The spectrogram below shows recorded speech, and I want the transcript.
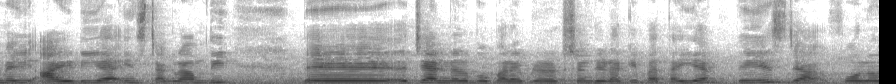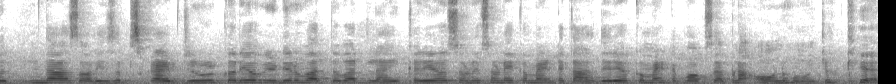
ਮੇਰੀ ਆਈਡੀ ਹੈ ਇੰਸਟਾਗ੍ਰam ਦੀ। ਤੇ ਚੈਨਲ ਬੋਪਾ ਪ੍ਰੋਡਕਸ਼ਨ ਜਿਹੜਾ ਕਿ ਪਤਾ ਹੀ ਹੈ ਪਲੀਜ਼ ਫੋਲੋ ਨਾ ਸੌਰੀ ਸਬਸਕ੍ਰਾਈਬ ਜਰੂਰ ਕਰਿਓ ਵੀਡੀਓ ਨੂੰ ਵੱਧ ਤੋਂ ਵੱਧ ਲਾਈਕ ਕਰਿਓ, ਸੋਹਣੇ ਸੋਹਣੇ ਕਮੈਂਟ ਕਰਦੇ ਰਹੋ ਕਮੈਂਟ ਬਾਕਸ ਆਪਣਾ ਔਨ ਹੋ ਚੁੱਕਿਆ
